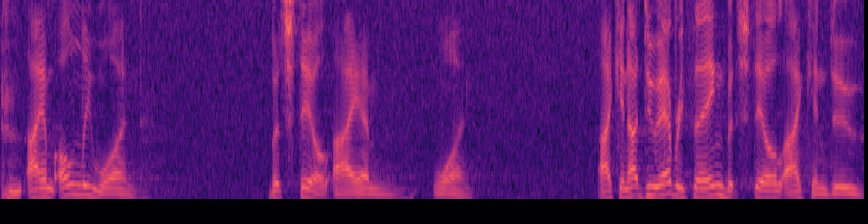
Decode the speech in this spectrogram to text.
I am only one, but still I am one. I cannot do everything, but still I can do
